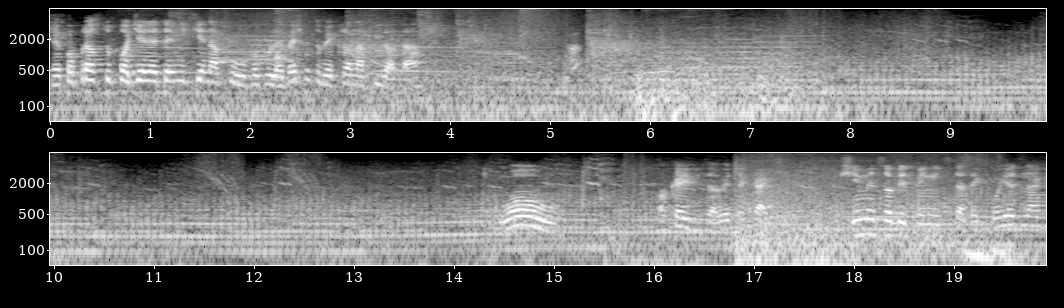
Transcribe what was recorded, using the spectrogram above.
że po prostu podzielę te misje na pół w ogóle. Weźmy sobie klona pilota. Wow. Okej widzowie, czekajcie. Musimy sobie zmienić statek, bo jednak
